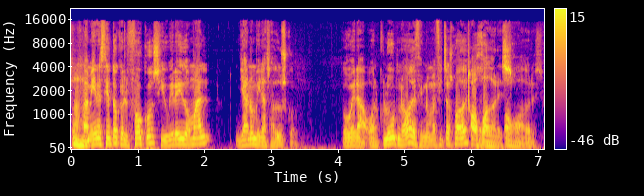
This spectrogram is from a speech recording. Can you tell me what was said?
También es cierto que el foco, si hubiera ido mal, ya no miras a Dusko. O era, o al club, ¿no? Decir, no me fichas jugadores. O jugadores. O jugadores.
